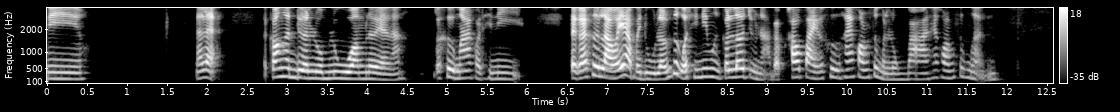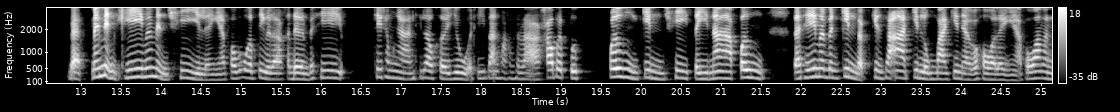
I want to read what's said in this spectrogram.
มีนั่นแหละ แล้วก็เงินเดือนรวมๆเลยอะนะ ก็คือมากกว่าที่นี่ แต่ก็คือเราก็อยากไปดูแล้วรู้สึกว่าที่นี่มันก็เลิศอยู่นะแบบเข้าไปก็คือให้ความรู้สึกเหมือนโรงพยาบาลให้ความรู้สึกเหมือน แบบไม่เหม็นขี้ไม่เหม็นฉี่อะไรเงี้ยเพราะปกติเวลาเดินไปที่ที่ทำงานที่เราเคยอยู่ที่บ้านพักคนชราเข้าไปปุ๊บปึ้งกลิ่นฉี่ตีหน้าปึ้ง แต่ที่นี่มันเป็นกลิ่นแบบกลิ่นสะอาดกลิ่นโรงพยาบาลกลิ่นแอลกอฮอล์อะไรเงี้ยเพราะว่ามัน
